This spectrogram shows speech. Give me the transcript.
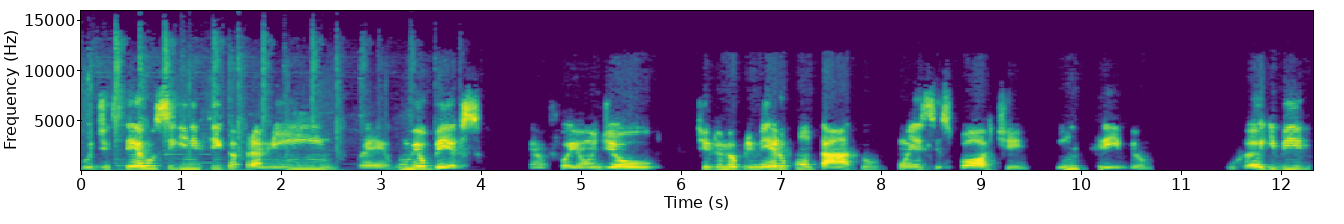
O desterro significa para mim é, o meu berço. É, foi onde eu tive o meu primeiro contato com esse esporte incrível. O rugby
